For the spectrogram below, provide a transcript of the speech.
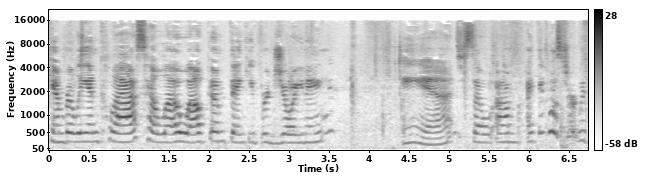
Kimberly in class, hello, welcome. Thank you for joining. And so um, I think we'll start with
